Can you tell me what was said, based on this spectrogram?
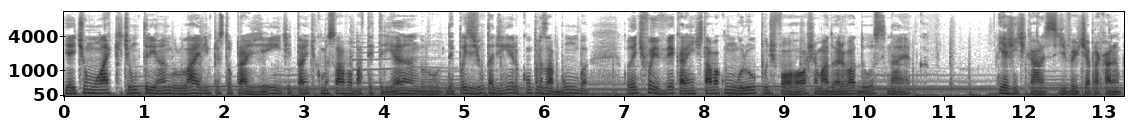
E aí tinha um moleque que tinha um triângulo lá, ele emprestou pra gente e tal. A gente começou a bater triângulo, depois junta dinheiro, compra zabumba. Quando a gente foi ver, cara, a gente tava com um grupo de forró chamado Erva Doce na época. E a gente, cara, se divertia pra caramba.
